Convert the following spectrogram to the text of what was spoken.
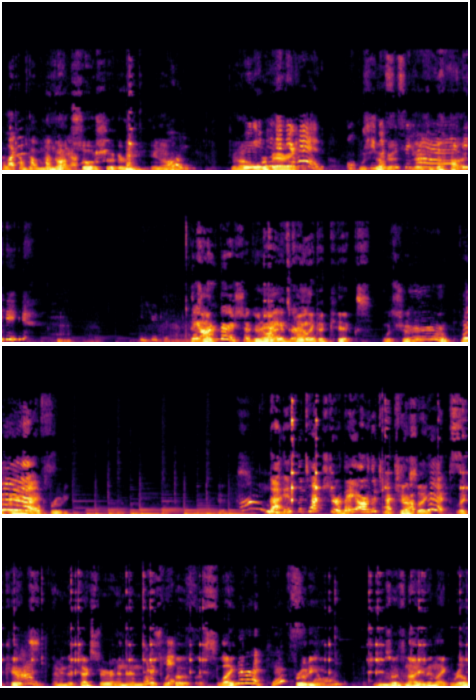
I like them how puffy They're not they are. Not so sugary, you know. Oh, They're not you hit me in overbearing. Oh, with sugar. to say There's the dog. They It's aren't like- very sugary. You know, I it's agree. kind of like a Kix with sugar. Mm, But, I mean, like a fruity. Kix. That is the texture. They are the It texture tastes of like Kix. like Kix. I mean, the texture, and then What is just with a, a You've slight never had Kix? fruity. No. So it's mm. not even like real.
